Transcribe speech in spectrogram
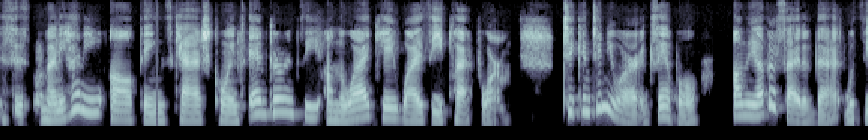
This is Money Honey, all things cash, coins, and currency on the YKYZ platform. To continue our example, on the other side of that, with the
